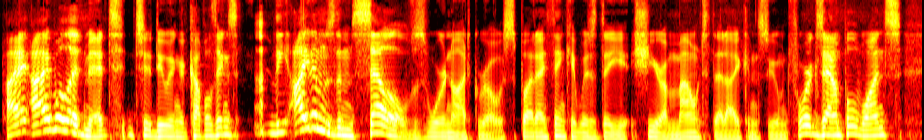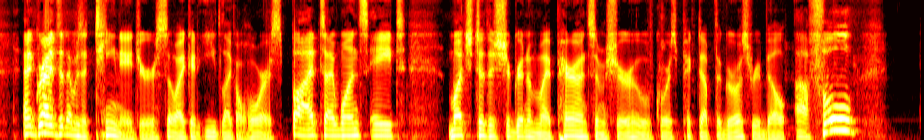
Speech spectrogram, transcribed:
I, I will admit to doing a couple things. The items themselves were not gross, but I think it was the sheer amount that I consumed. For example, once, and granted, I was a teenager, so I could eat like a horse, but I once ate, much to the chagrin of my parents, I'm sure, who of course picked up the grocery bill, a full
